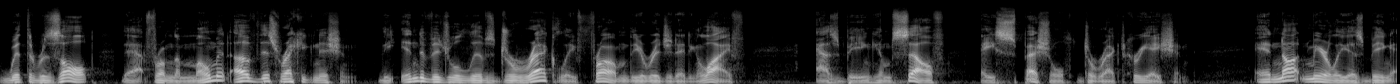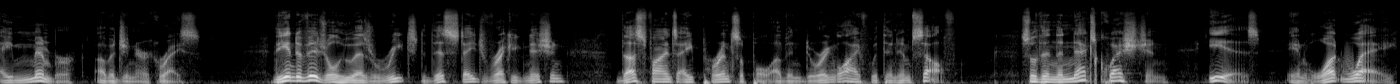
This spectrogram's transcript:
with the result that from the moment of this recognition, the individual lives directly from the originating life as being himself a special direct creation, and not merely as being a member of a generic race. The individual who has reached this stage of recognition thus finds a principle of enduring life within himself. So then the next question is in what way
